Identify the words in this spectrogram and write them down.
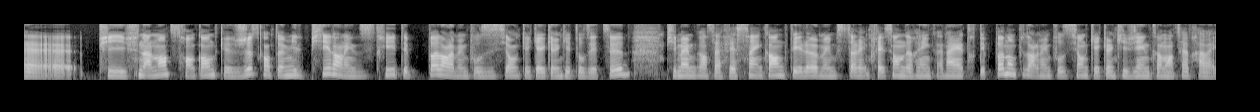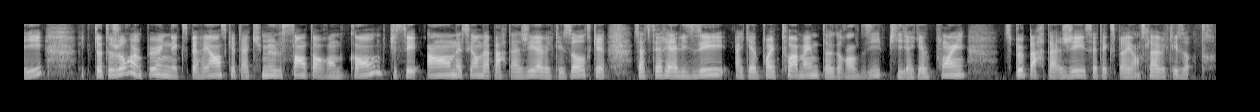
Euh, puis finalement, tu te rends compte que juste quand tu as mis le pied dans l'industrie, tu pas dans la même position que quelqu'un qui est aux études. Puis même quand ça fait cinq ans que tu es là, même si tu as l'impression de rien connaître, tu pas non plus dans la même position que quelqu'un qui vient de commencer à travailler. Tu as toujours un peu une expérience que tu accumules sans t'en rendre compte. Puis c'est en essayant de la partager avec les autres que ça te fait réaliser à quel point toi-même tu as grandi, puis à quel point tu peux partager cette expérience-là avec les autres.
